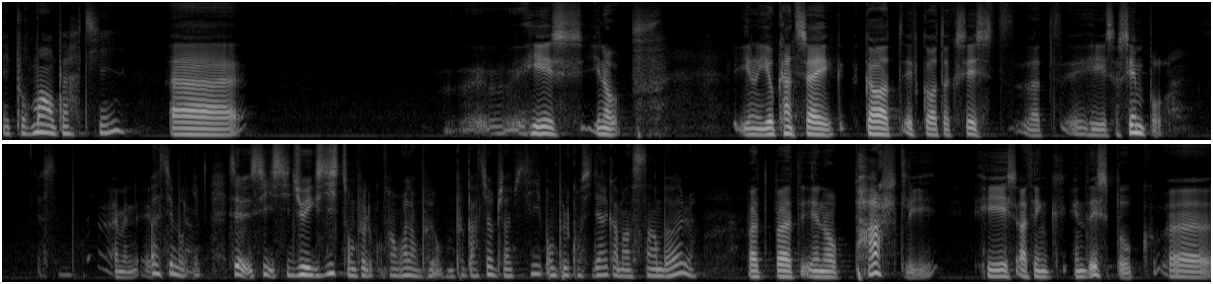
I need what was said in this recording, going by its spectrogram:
Mais pour moi, en partie, uh, he is, you know, you know, you can't say God, if God exists, that he is a symbol. I mean, if- Ah, c'est bon. C'est- Si, si Dieu existe, on peut, le, enfin, voilà, on peut, on peut partir du principe, on peut le considérer comme un symbole. but but you know, partly he is, I think, in this book, uh,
